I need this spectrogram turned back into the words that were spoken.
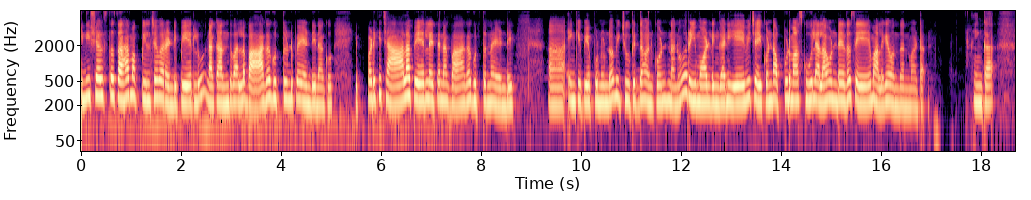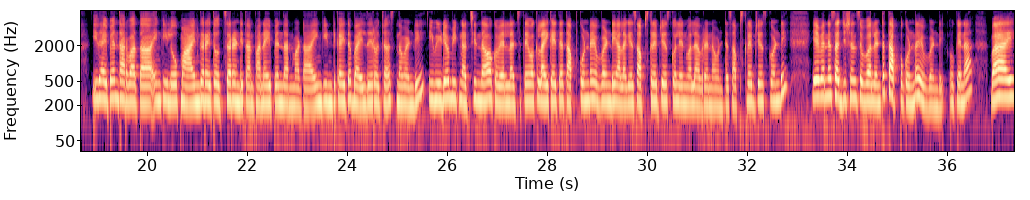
ఇనీషియల్స్‌తో సహా మాకు పిలిచేవారండి పేర్లు. నాకు అందువల్ల బాగా గుర్తుండిపోయాయండి నాకు. ఇప్పటికీ చాలా పేర్లయితే నాకు బాగా గుర్తున్నాయండి. ఇంక ఎప్పుడు నుండో మీకు చూపిద్దాం అనుకుంటున్నాను. రీమోడలింగ్ కానీ ఏమీ చేయకుండా అప్పుడు మా స్కూల్ ఎలా ఉండేదో సేమ్ అలాగే ఉందనమాట. ఇంకా ఇది అయిపోయిన తర్వాత ఇంక ఈలోపు మా ఆయన గారు అయితే వచ్చారండి. తన పని అయిపోయింది అనమాట ఇంక ఇంటికైతే బయలుదేరి వచ్చేస్తున్నామండి. ఈ వీడియో మీకు నచ్చిందా? ఒకవేళ నచ్చితే ఒక లైక్ అయితే తప్పకుండా ఇవ్వండి. అలాగే సబ్స్క్రైబ్ చేసుకోలేని వాళ్ళు ఎవరైనా ఉంటే సబ్స్క్రైబ్ చేసుకోండి. ఏవైనా సజెషన్స్ ఇవ్వాలంటే తప్పకుండా ఇవ్వండి. ఓకేనా? బాయ్.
